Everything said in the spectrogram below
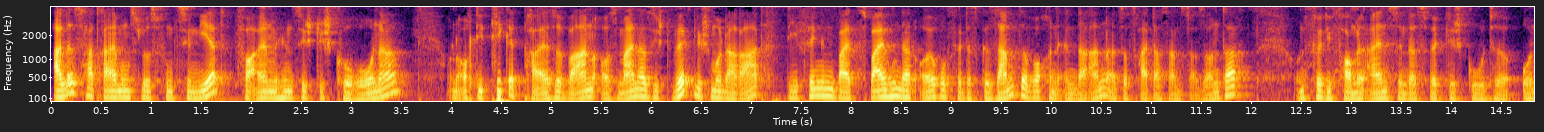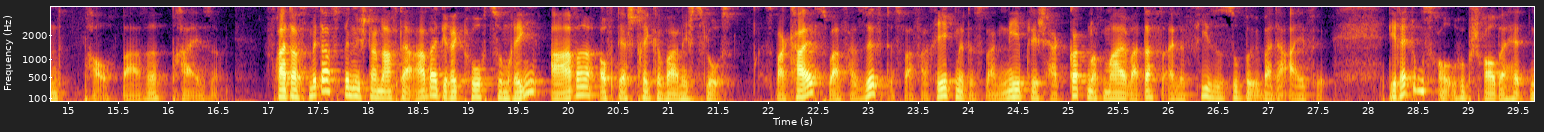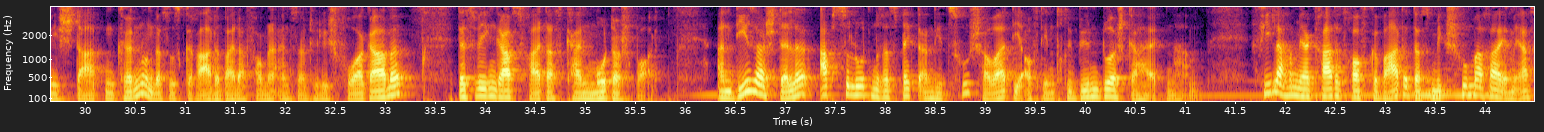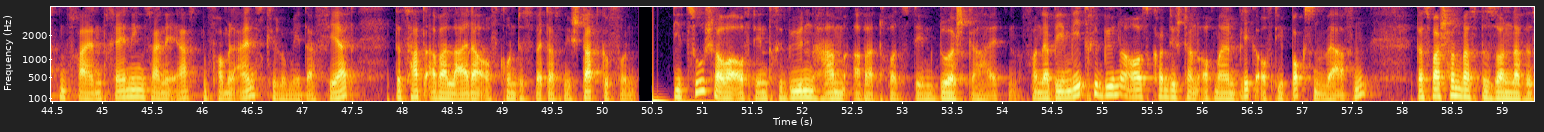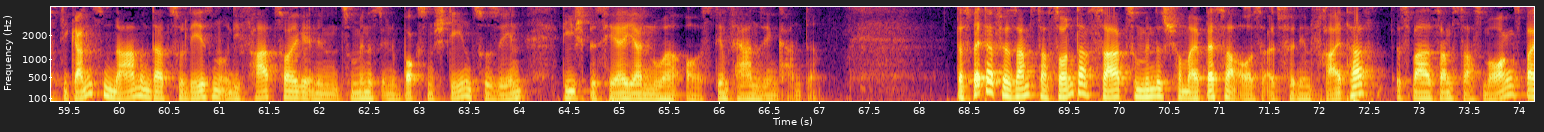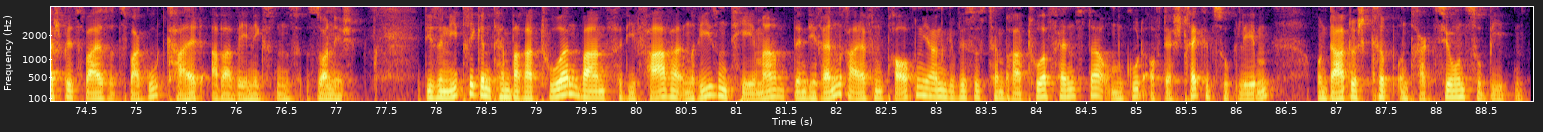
Alles hat reibungslos funktioniert, vor allem hinsichtlich Corona. Und auch die Ticketpreise waren aus meiner Sicht wirklich moderat. Die fingen bei 200 Euro für das gesamte Wochenende an, also Freitag, Samstag, Sonntag. Und für die Formel 1 sind das wirklich gute und brauchbare Preise. Freitags mittags bin ich dann nach der Arbeit direkt hoch zum Ring, aber auf der Strecke war nichts los. Es war kalt, es war versifft, es war verregnet, es war neblig. Herrgott nochmal, war das eine fiese Suppe über der Eifel. Die Rettungshubschrauber hätten nicht starten können und das ist gerade bei der Formel 1 natürlich Vorgabe. Deswegen gab es freitags keinen Motorsport. An dieser Stelle absoluten Respekt an die Zuschauer, die auf den Tribünen durchgehalten haben. Viele haben ja gerade darauf gewartet, dass Mick Schumacher im ersten freien Training seine ersten Formel 1 Kilometer fährt. Das hat aber leider aufgrund des Wetters nicht stattgefunden. Die Zuschauer auf den Tribünen haben aber trotzdem durchgehalten. Von der BMW-Tribüne aus konnte ich dann auch mal einen Blick auf die Boxen werfen. Das war schon was Besonderes, die ganzen Namen da zu lesen und die Fahrzeuge in den, zumindest in den Boxen stehen zu sehen, die ich bisher ja nur aus dem Fernsehen kannte. Das Wetter für Samstag, Sonntag sah zumindest schon mal besser aus als für den Freitag. Es war samstags morgens beispielsweise zwar gut kalt, aber wenigstens sonnig. Diese niedrigen Temperaturen waren für die Fahrer ein Riesenthema, denn die Rennreifen brauchen ja ein gewisses Temperaturfenster, um gut auf der Strecke zu kleben und dadurch Grip und Traktion zu bieten.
